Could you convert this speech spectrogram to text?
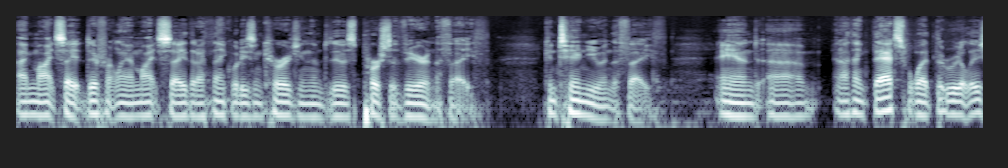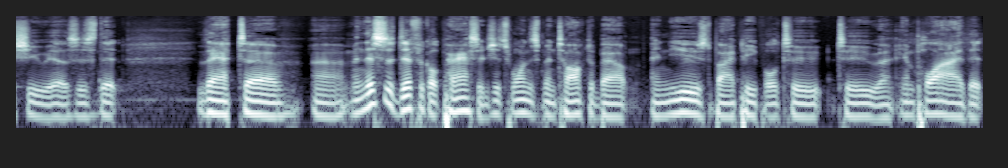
I might say it differently. I might say that I think what he's encouraging them to do is persevere in the faith, continue in the faith, and um, and I think that's what the real issue is. Is that that uh, uh, and this is a difficult passage. It's one that's been talked about and used by people to to uh, imply that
